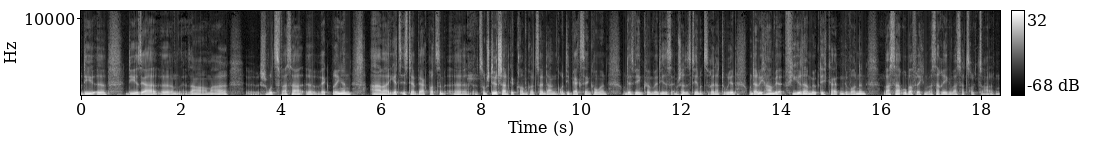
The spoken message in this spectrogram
die, äh, die sehr, äh, sagen wir mal, äh, Schmutzwasser äh, wegbringen. Aber jetzt ist der Bergbau zum, äh, zum Stillstand gekommen, Gott sei Dank, und die Bergsenkungen. Und deswegen können wir dieses Emscher-System renaturieren. Und dadurch haben wir viele Möglichkeiten gewonnen, Wasser, Oberflächenwasser, Regenwasser zurückzuhalten.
